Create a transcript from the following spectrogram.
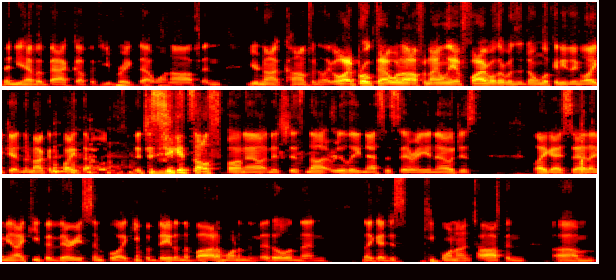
then you have a backup if you break that one off and you're not confident like oh i broke that one off and i only have five other ones that don't look anything like it and they're not going to bite that one. It just it gets all spun out and it's just not really necessary you know just like i said i mean i keep it very simple. I keep a bait on the bottom one in the middle and then like i just keep one on top and um,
